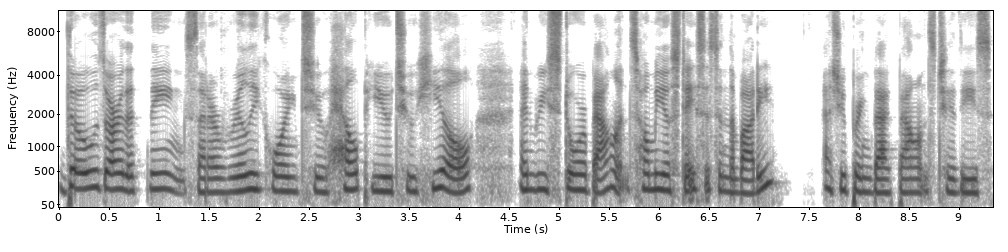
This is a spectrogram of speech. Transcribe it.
Those are the things that are really going to help you to heal and restore balance, homeostasis in the body as you bring back balance to these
